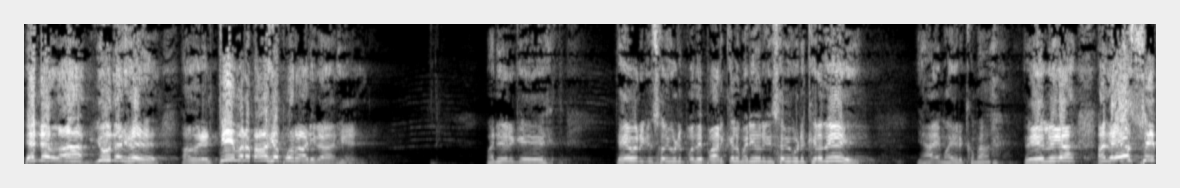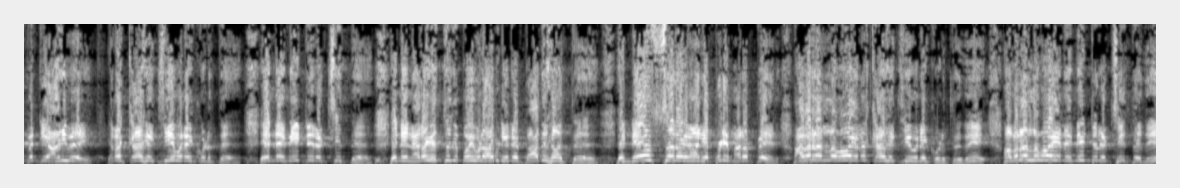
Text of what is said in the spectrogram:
என்றெல்லாம் யூதர்கள் அவர்கள் தீவிரமாக போராடினார்கள். மனிதனுக்கு தேவனுக்கு சொல்லிக் கொடுப்பதை பார்க்கல மனிதனுக்கு சொல்லிக் கொடுக்கிறது நியாயமா இருக்குமா? அந்த இயேசுவை பற்றிய அறிவை எனக்காக ஜீவனை கொடுத்து என்னை மீட்டு ரட்சித்து என்னை நரகத்துக்கு போய்விட அப்படி என்னை பாதுகாத்து என் நேசரை நான் எப்படி மறப்பேன்? அவர் அல்லவோ எனக்காக ஜீவனை கொடுத்தது அவர் அல்லவோ என்னை மீட்டு ரட்சித்தது.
